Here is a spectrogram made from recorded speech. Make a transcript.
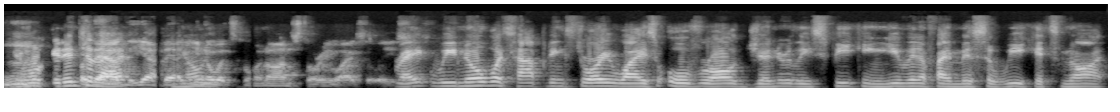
Mm-hmm. And we'll get into that. yeah, you know, you know, what's going on story wise, at least. Right. We know what's happening story wise overall, generally speaking. Even if I miss a week, it's not,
